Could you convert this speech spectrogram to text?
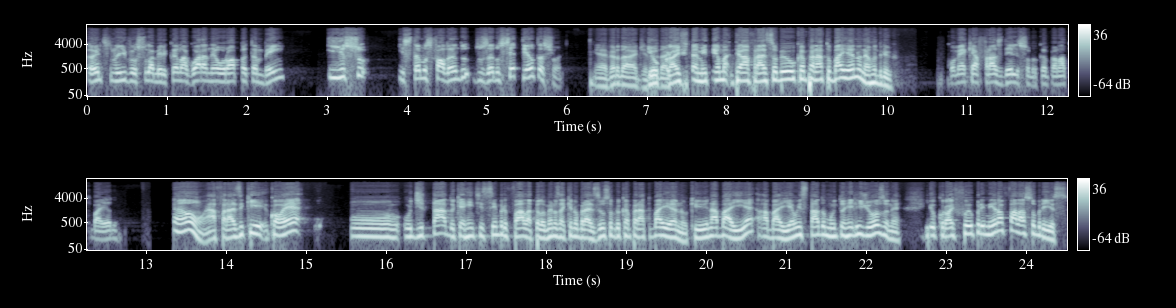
antes no nível sul-americano, agora na Europa também. E isso estamos falando dos anos 70, senhor. É verdade. É e verdade. o Cruyff também tem uma, tem uma frase sobre o campeonato baiano, né, Rodrigo? Como é que é a frase dele sobre o campeonato baiano? Não, a frase que. Qual é o, o ditado que a gente sempre fala, pelo menos aqui no Brasil, sobre o Campeonato Baiano, que na Bahia, a Bahia é um estado muito religioso, né? E o Cruyff foi o primeiro a falar sobre isso,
